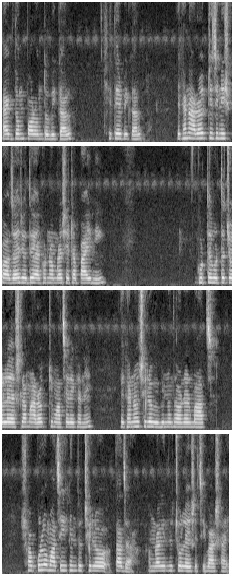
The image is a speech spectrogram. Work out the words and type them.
একদম পরন্ত বিকাল, শীতের বিকাল। এখানে আরও একটি জিনিস পাওয়া যায়, যদিও এখন আমরা সেটা পাইনি। ঘুরতে ঘুরতে চলে আসলাম আরও একটি মাছের এখানে। এখানেও ছিল বিভিন্ন ধরনের মাছ। সবগুলো মাছই কিন্তু ছিল তাজা। আমরা কিন্তু চলে এসেছি বাসায়।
